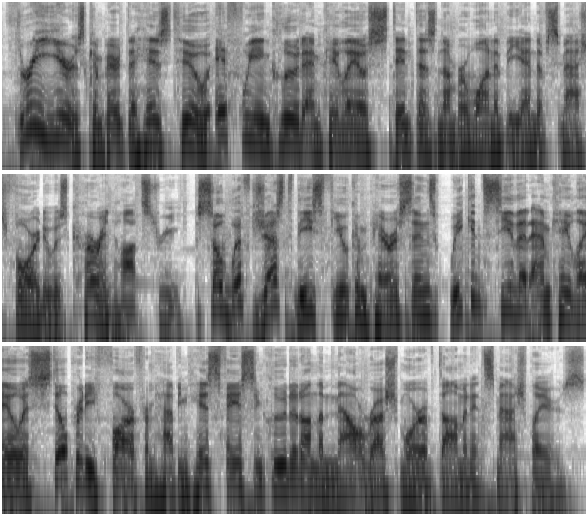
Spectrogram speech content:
Three years compared to his two, if we include MKLeo's stint as number one at the end of Smash 4 to his current hot streak. So with just these few comparisons, we can see that MKLeo is still pretty far from having his face included on the Mount Rushmore of dominant Smash players.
